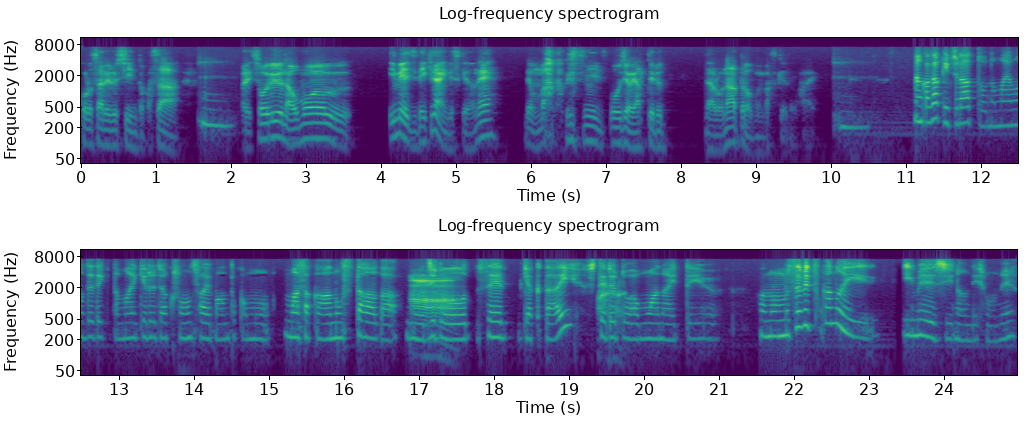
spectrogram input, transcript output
殺されるシーンとかさ、うん。やっぱりそういうのは思うイメージできないんですけどね。でもまあ確実に OJ はやってるだろうなとは思いますけど、はい。うんなんかさっきちらっと名前も出てきたマイケル・ジャクソン裁判とかも、まさかあのスターが、の児童性虐待してるとは思わないっていう、あの、結びつかないイメージなんでしょうね。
